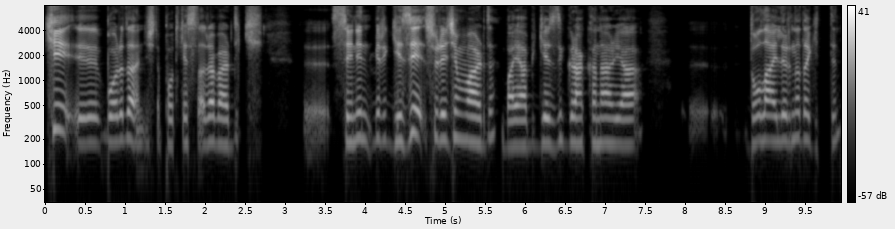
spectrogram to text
Ki e, bu arada hani, işte podcast'lara verdik. E, senin bir gezi sürecin vardı. Bayağı bir gezdik Gran Canaria e, dolaylarına da gittin.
